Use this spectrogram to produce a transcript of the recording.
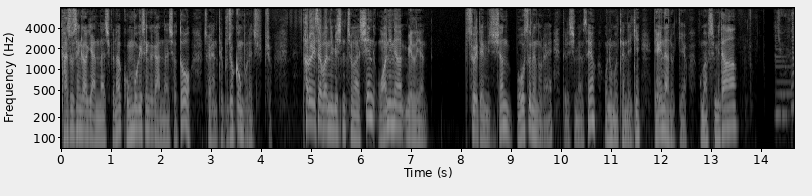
가수 생각이 안 나시거나 공목이 생각이 안 나셔도 저희한테 무조건 보내주십시오. 8524번님이 신청하신 One in a Million. 스웨덴 뮤지션 보슨의 노래 들으시면서요. 오늘 못한 얘기 내일 나눌게요. 고맙습니다. You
